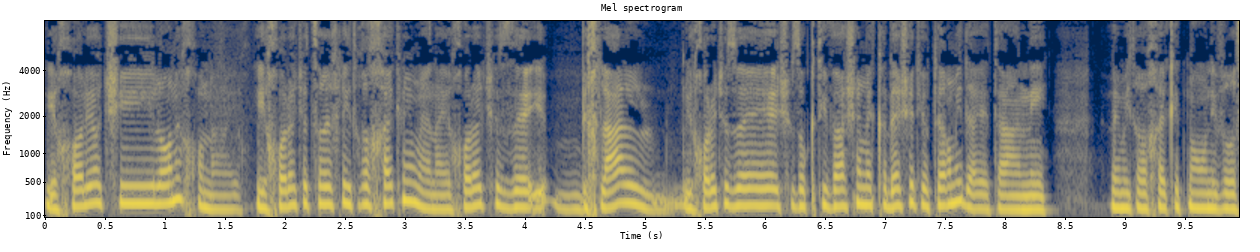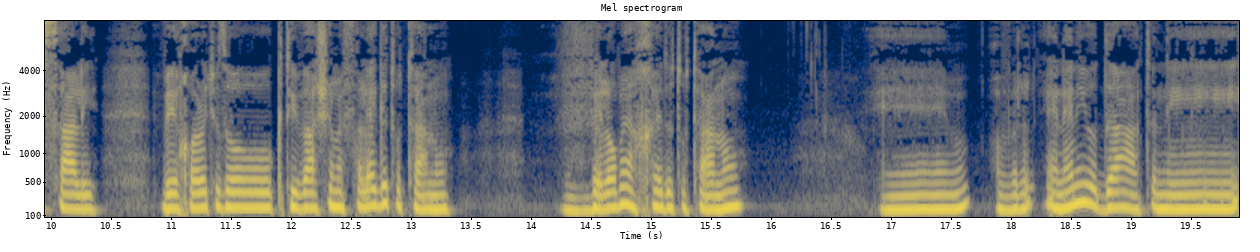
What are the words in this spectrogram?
יכול להיות שהיא לא נכונה, יכול להיות שצריך להתרחק ממנה, יכול להיות שזה בכלל, יכול להיות שזה, שזו כתיבה שמקדשת יותר מדי את האני. ומתרחקת מהאוניברסלי, ויכול להיות שזו כתיבה שמפלגת אותנו, ולא מאחדת אותנו, אה, אבל אינני יודעת, אני,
